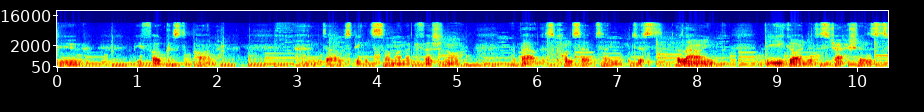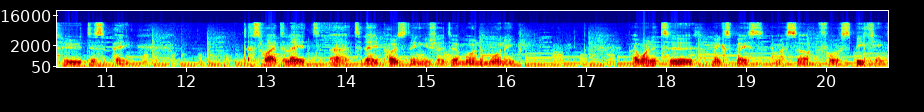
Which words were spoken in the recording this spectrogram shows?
to be focused upon. And uh, I was speaking to someone, a professional, about this concept and just allowing the ego and the distractions to dissipate. That's why I delayed uh, today posting. Usually I do it more in the morning I wanted to make space in myself before speaking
